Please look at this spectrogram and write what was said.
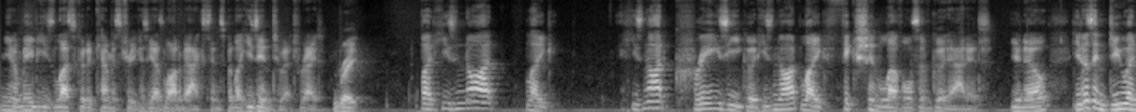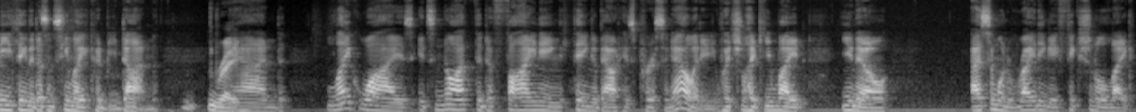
you know, maybe he's less good at chemistry because he has a lot of accidents, but like he's into it, right? right. but he's not like he's not crazy good. He's not like fiction levels of good at it. You know, he doesn't do anything that doesn't seem like it could be done. Right. And likewise, it's not the defining thing about his personality, which like you might, you know, as someone writing a fictional like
